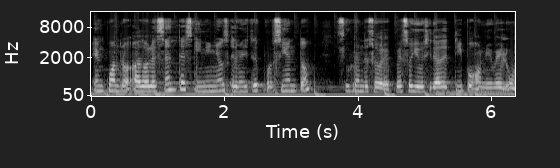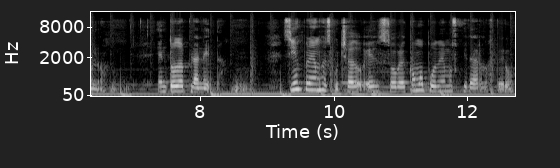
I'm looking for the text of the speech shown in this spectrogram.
En cuanto a adolescentes y niños, el 23% sufren de sobrepeso y obesidad de tipo o nivel 1 en todo el planeta. Siempre hemos escuchado sobre cómo podemos cuidarnos, pero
